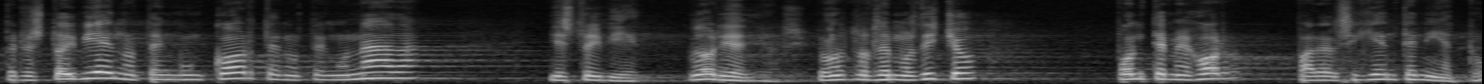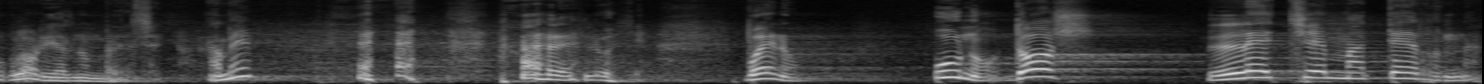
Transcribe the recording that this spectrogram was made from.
pero estoy bien, no tengo un corte, no tengo nada y estoy bien. Gloria a Dios. Nosotros le hemos dicho, ponte mejor para el siguiente nieto. Gloria al nombre del Señor. Amén. Aleluya. Bueno, uno. Dos, leche materna.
